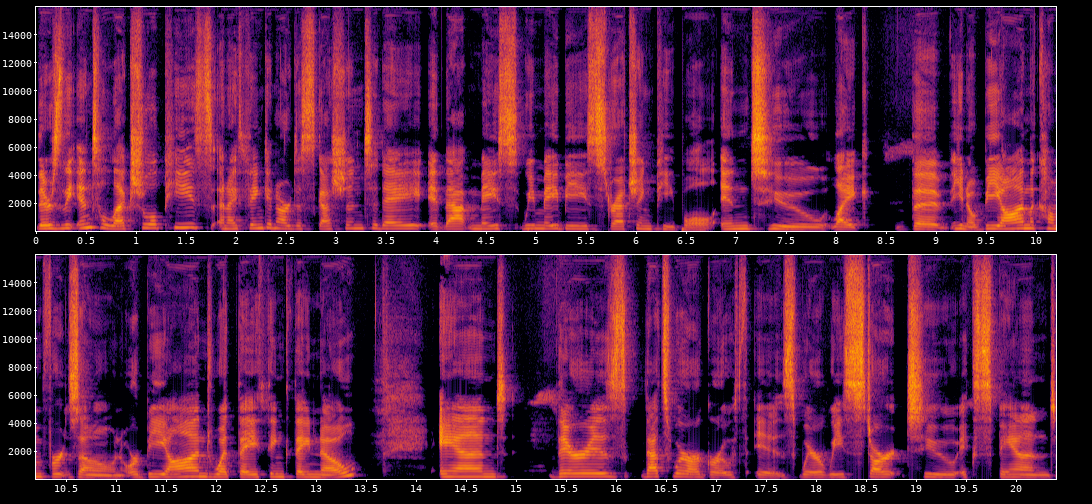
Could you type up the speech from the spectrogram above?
there's the intellectual piece and i think in our discussion today it, that may we may be stretching people into like the you know beyond the comfort zone or beyond what they think they know. And there is that's where our growth is where we start to expand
